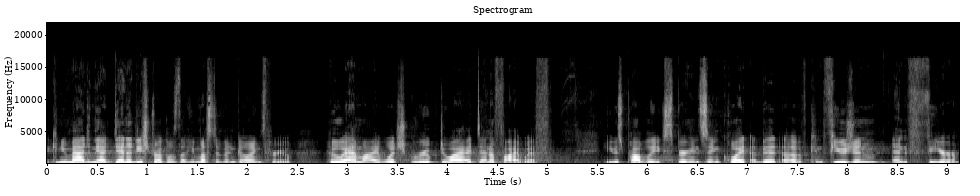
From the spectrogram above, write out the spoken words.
Can you imagine the identity struggles that he must have been going through? Who am I? Which group do I identify with? He was probably experiencing quite a bit of confusion and fear.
